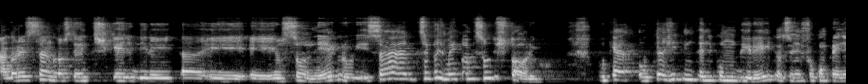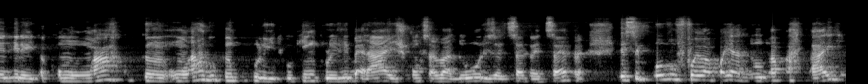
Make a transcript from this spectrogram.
Agora, esse negócio de esquerda e direita e, e eu sou negro, isso é simplesmente um absurdo histórico. Porque o que a gente entende como direita, se a gente for compreender direita como um, arco, um largo campo político que inclui liberais, conservadores, etc., etc., esse povo foi o apoiador do apartheid,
